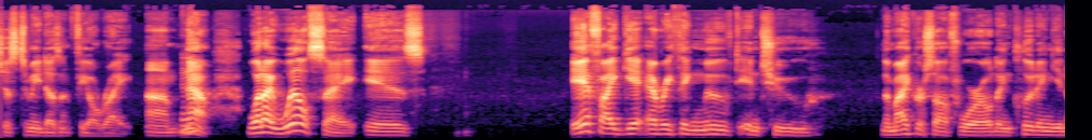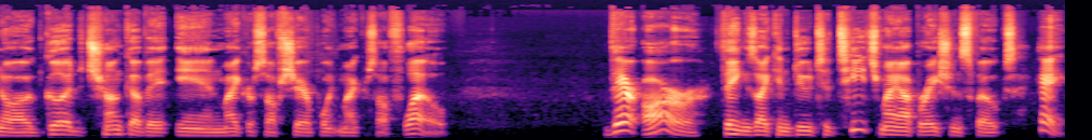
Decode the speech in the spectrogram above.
just to me doesn't feel right. Um, mm-hmm. Now, what I will say is if I get everything moved into the Microsoft world, including, you know, a good chunk of it in Microsoft SharePoint and Microsoft Flow, there are things I can do to teach my operations folks hey,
